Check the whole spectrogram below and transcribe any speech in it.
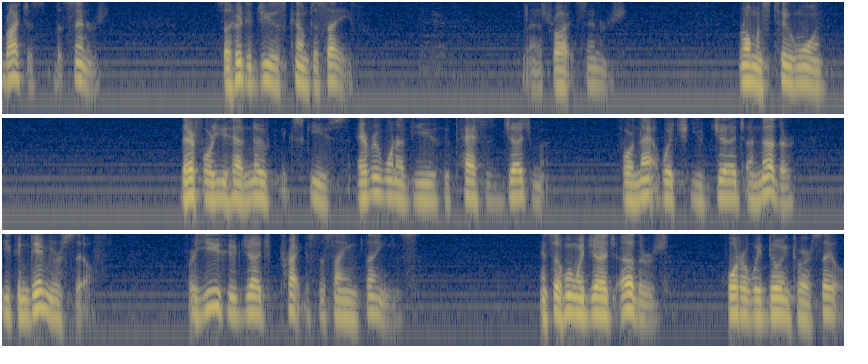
righteous, but sinners. So who did Jesus come to save? That's right, sinners. Romans 2 1. Therefore, you have no excuse, every one of you who passes judgment. For in that which you judge another, you condemn yourself. For you who judge practice the same things. And so when we judge others, what are we doing to ourselves?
